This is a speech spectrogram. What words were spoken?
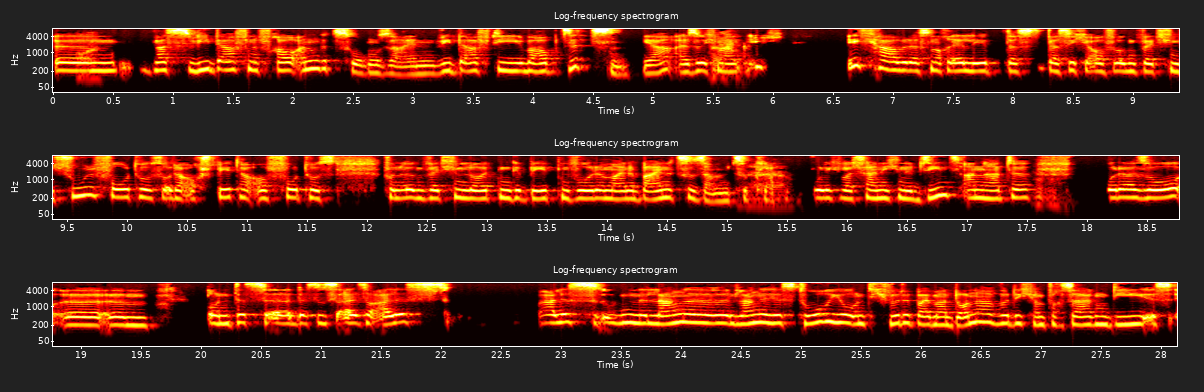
ähm, was, wie darf eine Frau angezogen sein? Wie darf die überhaupt sitzen? Ja, also ich meine, ich ich habe das noch erlebt, dass, dass ich auf irgendwelchen Schulfotos oder auch später auf Fotos von irgendwelchen Leuten gebeten wurde, meine Beine zusammenzuklappen, ja, ja. obwohl ich wahrscheinlich eine Jeans anhatte mhm. oder so. Äh, ähm, und das, äh, das ist also alles, alles eine lange, lange Historie. Und ich würde bei Madonna, würde ich einfach sagen, die ist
